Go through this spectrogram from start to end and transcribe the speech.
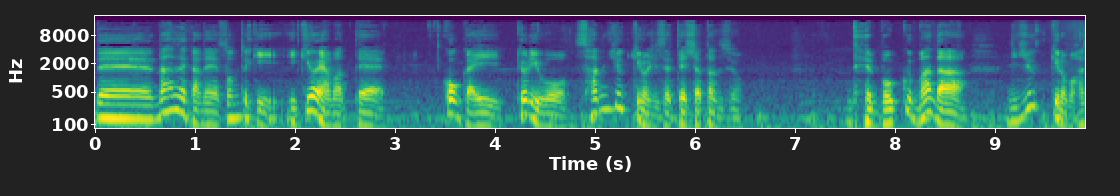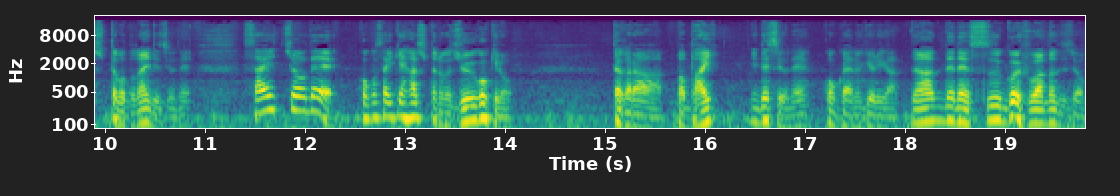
で、なぜかね、その時、勢い余って、今回、距離を30キロに設定しちゃったんですよ。で、僕、まだ20キロも走ったことないんですよね。最長で、ここ最近走ったのが15キロ。だから、まあ、倍ですよね、今回の距離が。なんでね、すごい不安なんですよ。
